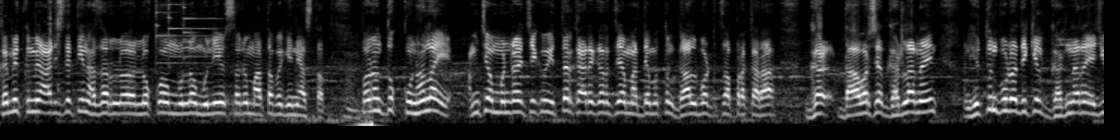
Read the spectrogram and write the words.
कमीत कमी अडीच ते तीन हजार लोक मुलं मुली सर्व माता भगिनी असतात. परंतु कुणालाही आमच्या मंडळाचे किंवा इतर कार्यकर्त्याच्या माध्यमातून गालबोटाचा प्रकार हा घ दहा वर्षात घडला नाही आणि इथून पुढे देखील घडणार आहे याची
